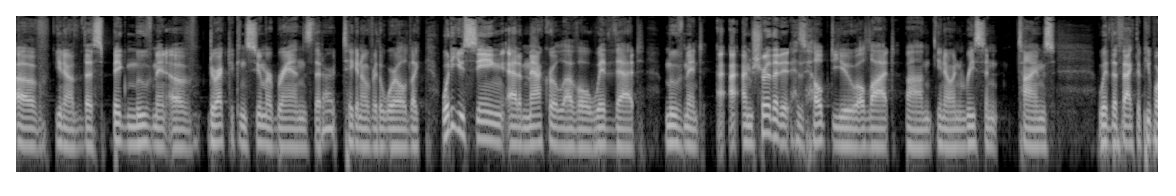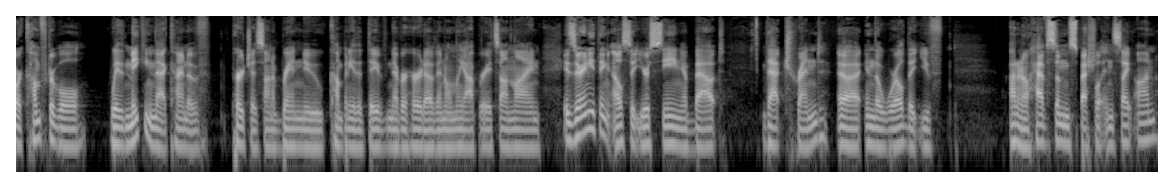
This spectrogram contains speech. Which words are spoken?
of, you know, this big movement of direct to consumer brands that are taking over the world. Like what are you seeing at a macro level with that movement? I, am sure that it has helped you a lot, um, you know, in recent times with the fact that people are comfortable with making that kind of purchase on a brand new company that they've never heard of and only operates online. Is there anything else that you're seeing about that trend uh, in the world that you've, I don't know, have some special insight on?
